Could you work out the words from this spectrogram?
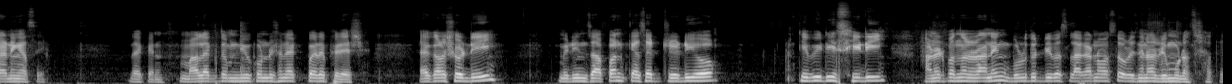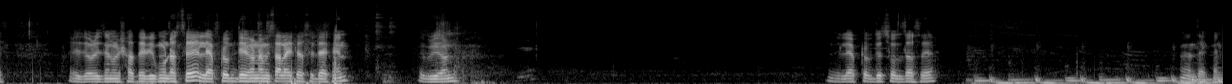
রানিং আছে। দেখেন, মাল একদম নিউ কন্ডিশনে একবারে ফ্রেশ এগারোশো D made in Japan cassette radio DVD CD hundred percent running Bluetooth device লাগানো আছে অরিজিনাল রিমোট আছে সাথে। এই যে অরিজিনাল সাথে রিমোট আছে ল্যাপটপ দিয়ে এখন আমি চালাইতেছি, দেখেন। এভরিওয়ান। ল্যাপটপ দিয়ে চলতেছে। দেখেন।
